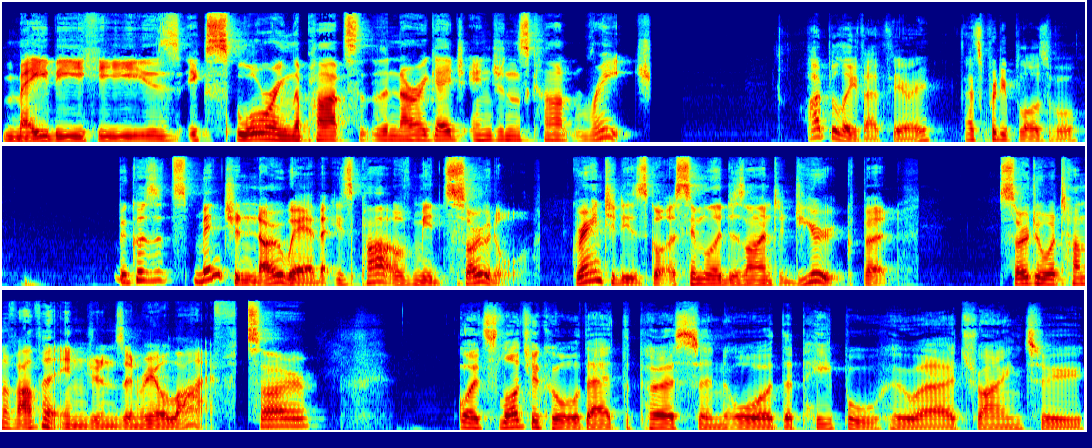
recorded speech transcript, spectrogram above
Maybe he is exploring the parts that the narrow gauge engines can't reach. I believe that theory. That's pretty plausible. Because it's mentioned nowhere that he's part of Mid Sodor. Granted, he's got a similar design to Duke, but so do a ton of other engines in real life. So Well, it's logical that the person or the people who are trying to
